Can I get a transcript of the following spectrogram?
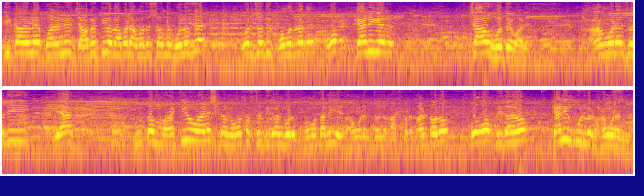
কি কারণে করেনি, যাবতীয় ব্যাপারে আমাদের সঙ্গে বলেছে। ওর যদি ক্ষমতা থাকে, ও ক্যানিংয়ের যাও হতে পারে। ভাঙড়ে যদি এক দুটো মাটিও মানে সেটা নমস্কার সিদ্দিকান বড় ক্ষমতা নেই ভাঙড়ের জন্য কাজ করে। কারণটা হলো, ও বিধায়ক ক্যানিং পূর্বের ভাঙড়ের না।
